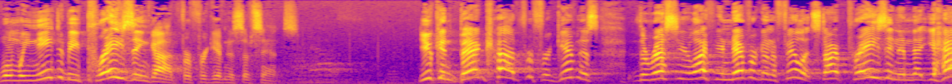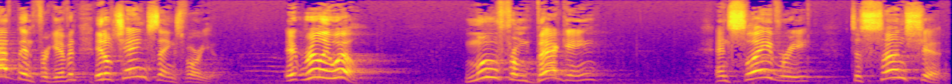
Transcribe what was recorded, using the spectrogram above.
when we need to be praising God for forgiveness of sins. You can beg God for forgiveness the rest of your life. You're never going to feel it. Start praising Him that you have been forgiven. It'll change things for you. It really will. Move from begging and slavery to sonship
